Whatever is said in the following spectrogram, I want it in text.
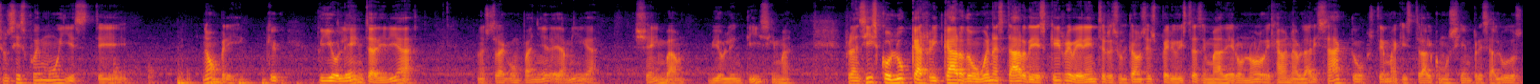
Entonces fue muy, este, no hombre, violenta diría nuestra compañera y amiga Sheinbaum, violentísima. Francisco Lucas Ricardo, buenas tardes. Qué irreverentes resultaron esos periodistas de Madero, no lo dejaban hablar. Exacto, usted magistral como siempre, saludos.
